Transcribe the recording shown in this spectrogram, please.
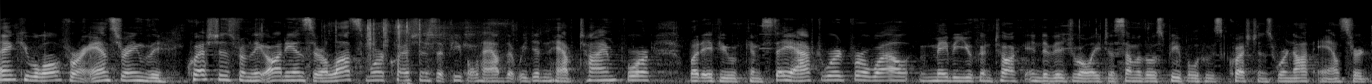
Thank you all for answering the questions from the audience. There are lots more questions that people have that we didn't have time for, but if you can stay afterward for a while, maybe you can talk individually to some of those people whose questions were not answered.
